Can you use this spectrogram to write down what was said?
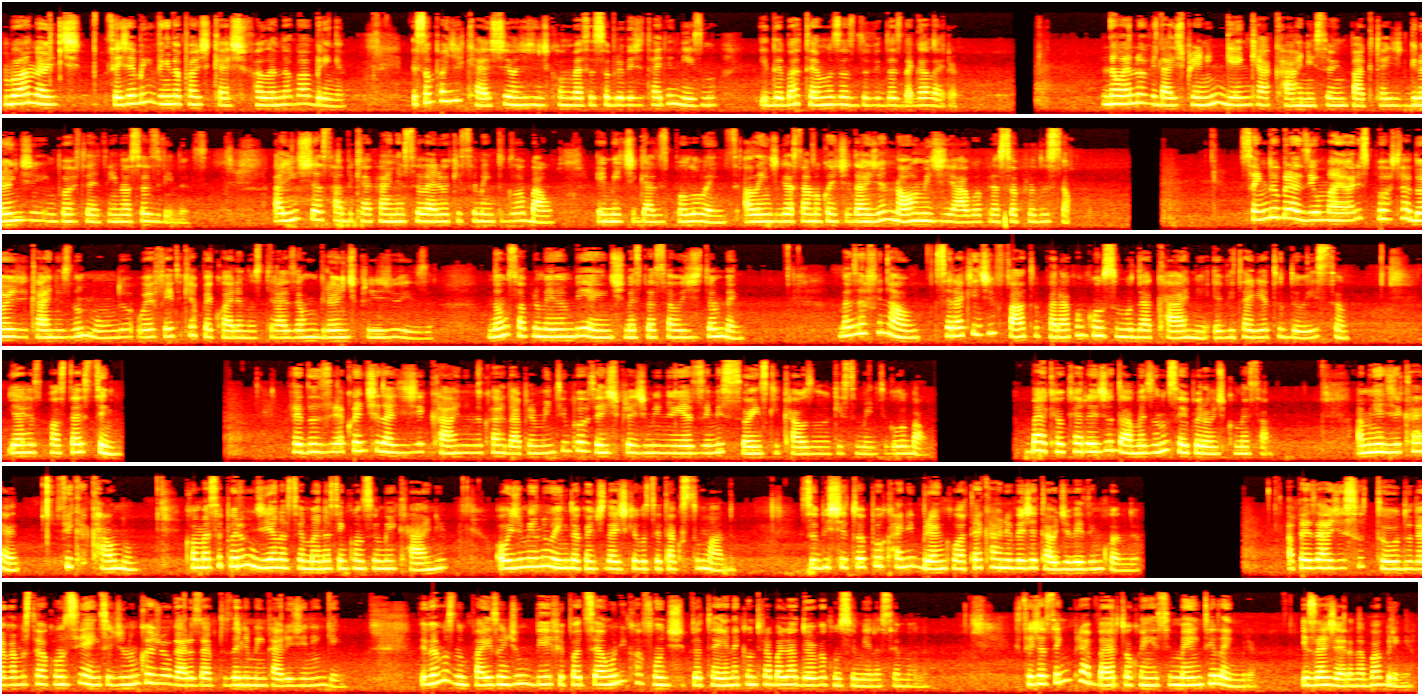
Boa noite, seja bem-vindo ao podcast Falando Abobrinha. Esse é um podcast onde a gente conversa sobre o vegetarianismo e debatemos as dúvidas da galera. Não é novidade para ninguém que a carne e seu impacto é de grande importância em nossas vidas. A gente já sabe que a carne acelera o aquecimento global, emite gases poluentes, além de gastar uma quantidade enorme de água para sua produção. Sendo o Brasil o maior exportador de carnes do mundo, o efeito que a pecuária nos traz é um grande prejuízo, não só para o meio ambiente, mas para a saúde também. Mas afinal, será que de fato parar com o consumo da carne evitaria tudo isso? E a resposta é sim. Reduzir a quantidade de carne no cardápio é muito importante para diminuir as emissões que causam o aquecimento global. Beck, eu quero ajudar, mas eu não sei por onde começar. A minha dica é: fica calmo. Começa por um dia na semana sem consumir carne ou diminuindo a quantidade que você está acostumado. Substitua por carne branca ou até carne vegetal de vez em quando. Apesar disso tudo, devemos ter a consciência de nunca julgar os hábitos alimentares de ninguém. Vivemos num país onde um bife pode ser a única fonte de proteína que um trabalhador vai consumir na semana. Esteja sempre aberto ao conhecimento e lembra: exagera na abobrinha.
